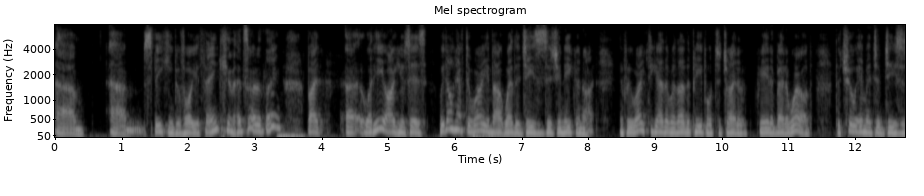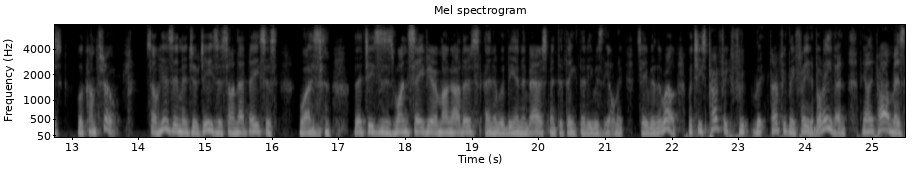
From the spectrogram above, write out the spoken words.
um, um, speaking before you think, and that sort of thing. But uh, what he argues is we don't have to worry about whether Jesus is unique or not. If we work together with other people to try to create a better world, the true image of Jesus will come through. So his image of Jesus on that basis was that Jesus is one Savior among others, and it would be an embarrassment to think that he was the only Savior of the world, which he's perfect, perfectly free to believe in. The only problem is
